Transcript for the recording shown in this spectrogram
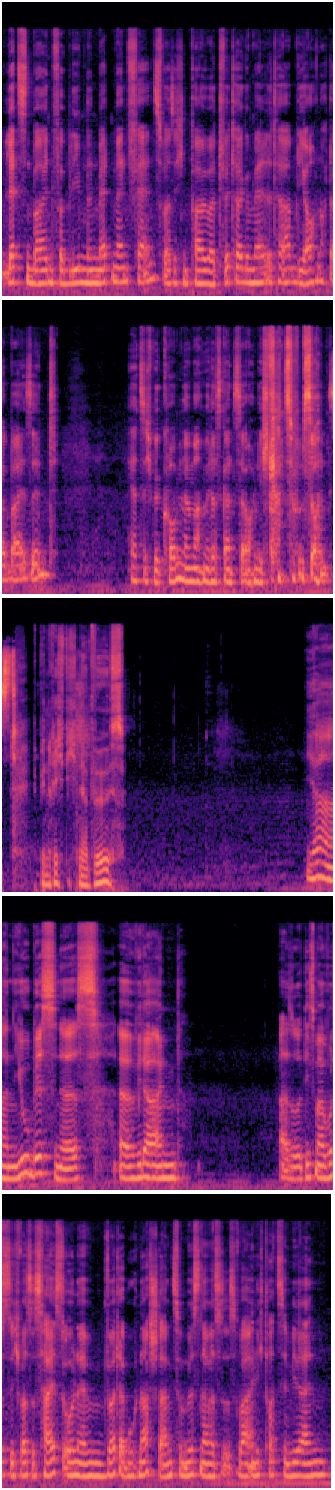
letzten beiden verbliebenen Madman-Fans, weil sich ein paar über Twitter gemeldet haben, die auch noch dabei sind. Herzlich willkommen, dann machen wir das Ganze auch nicht ganz umsonst. Ich bin richtig nervös. Ja, New Business. Äh, wieder ein. Also diesmal wusste ich, was es heißt, ohne im Wörterbuch nachschlagen zu müssen, aber es, es war eigentlich trotzdem wieder ein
